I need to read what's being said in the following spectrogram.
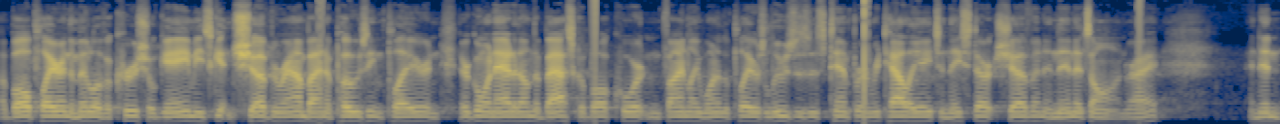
a ball player in the middle of a crucial game. He's getting shoved around by an opposing player, and they're going at it on the basketball court. And finally, one of the players loses his temper and retaliates, and they start shoving, and then it's on, right? And then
